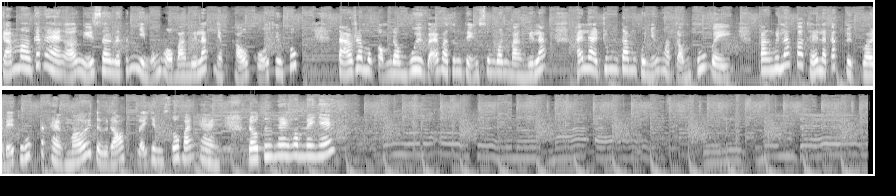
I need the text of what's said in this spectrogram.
Cảm ơn khách hàng ở Nghĩa Sơn đã tín nhiệm ủng hộ bàn bi lắc nhập khẩu của Thiên Phúc, tạo ra một cộng đồng vui vẻ và thân thiện xung quanh bàn bi lắc. Hãy là trung tâm của những hoạt động thú vị. Bàn bi lắc có thể là cách tuyệt vời để thu hút khách hàng mới, từ đó thúc đẩy doanh số bán hàng. Đầu tư ngay hôm nay nhé! Monday.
